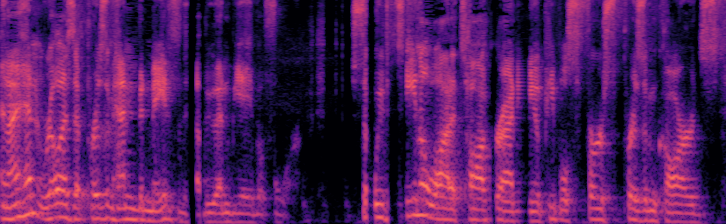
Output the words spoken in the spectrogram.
and I hadn't realized that Prizm hadn't been made for the WNBA before. So we've seen a lot of talk around you know people's first Prizm cards.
